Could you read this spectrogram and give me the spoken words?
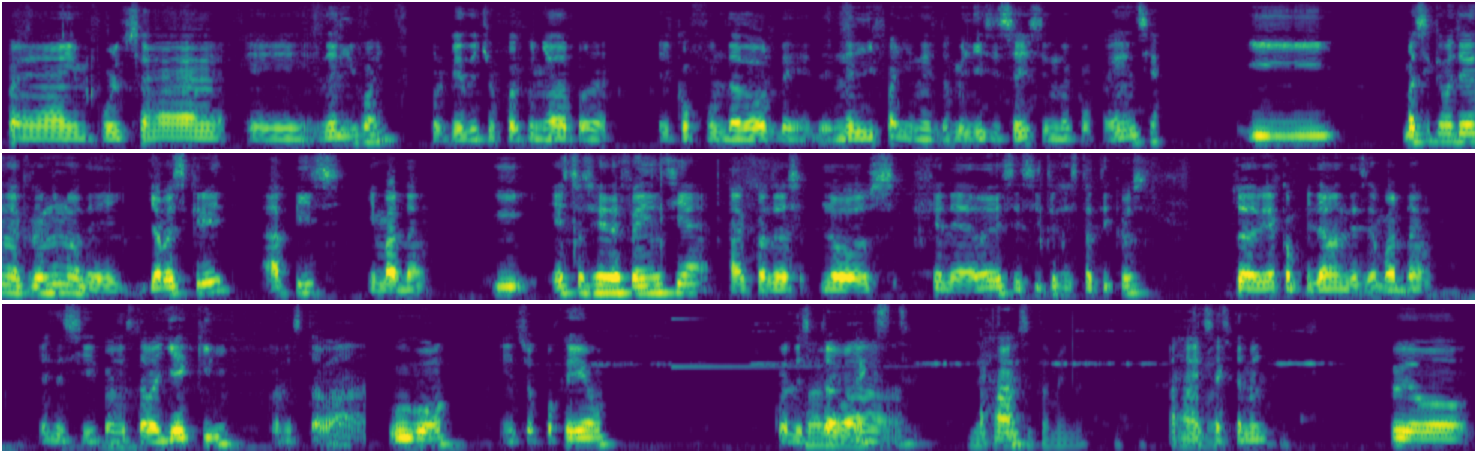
para impulsar eh, Netlify, porque de hecho fue acuñado por el cofundador de, de Netlify en el 2016 en una conferencia. Y básicamente era un acrónimo de JavaScript, APIs y Markdown. Y esto hace referencia a cuando los, generadores de sitios estáticos todavía compilaban desde Markdown. Es decir, cuando estaba Jekyll, cuando estaba Hugo en su apogeo, cuando estaba... Ajá. también, Ajá, exactamente. Pero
